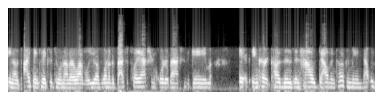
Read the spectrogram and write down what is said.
you know, I think takes it to another level. You have one of the best play action quarterbacks in the game in Kirk Cousins and how Dalvin Cook, I mean, that was,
